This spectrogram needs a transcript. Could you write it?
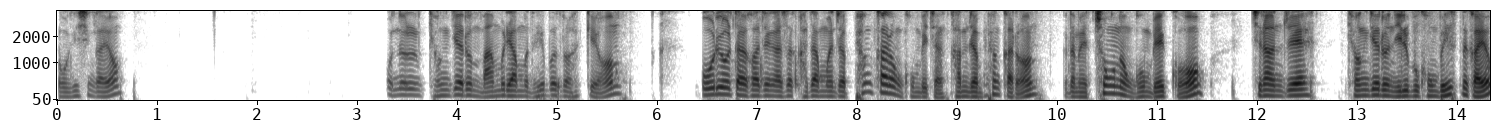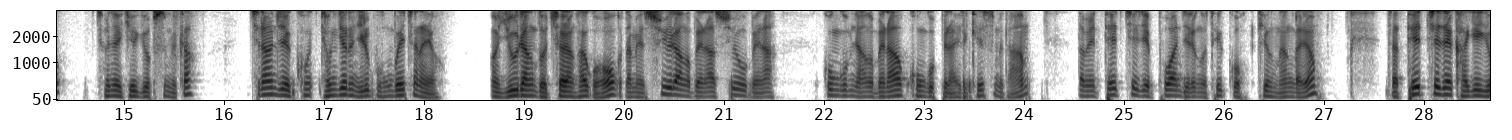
보고 계신가요? 오늘 경제론 마무리 한번 해보도록 할게요. 5, 6월달 과정에서 가장 먼저 평가론 공부했잖아요. 감정 평가론. 그 다음에 총론 공부했고 지난주에 경제론 일부 공부했을까요? 전혀 기억이 없습니까? 지난주에 고- 경제론 일부 공부했잖아요. 어, 유량도 저량하고 그 다음에 수요량의 변화, 수요 변화, 공급량의 변화, 공급 변화 이렇게 했습니다. 그 다음에 대체제, 보완제 이런 것도 했고 기억난가요? 자, 대체제 가격이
